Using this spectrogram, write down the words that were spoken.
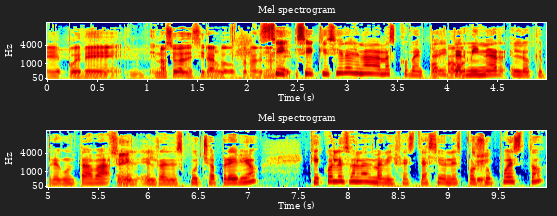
Eh, puede, nos iba a decir algo, doctor. Adelante. Sí, sí, quisiera yo nada más comentar y terminar lo que preguntaba el, el radioescucha previo, que cuáles son las manifestaciones. Por supuesto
